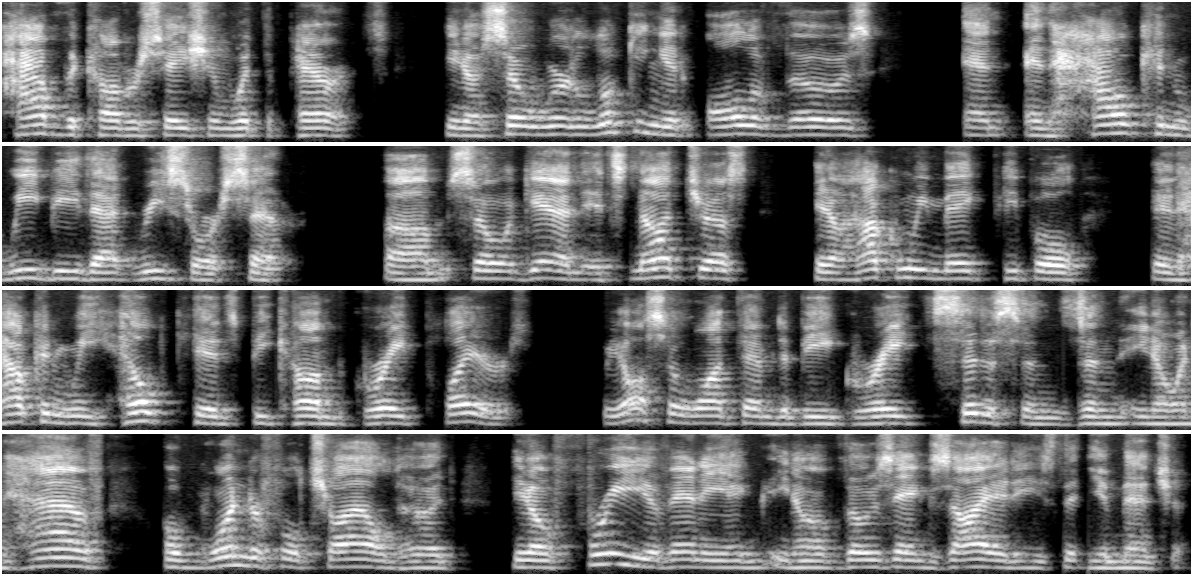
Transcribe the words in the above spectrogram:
have the conversation with the parents? You know, so we're looking at all of those and and how can we be that resource center? Um, so again, it's not just, you know, how can we make people and how can we help kids become great players? We also want them to be great citizens and, you know, and have a wonderful childhood, you know, free of any, you know, of those anxieties that you mentioned.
